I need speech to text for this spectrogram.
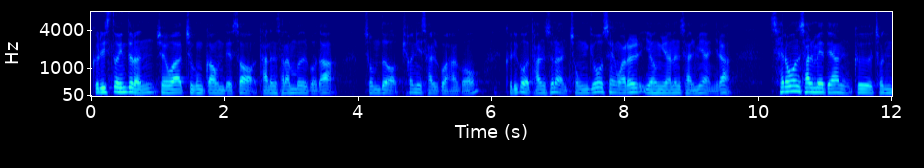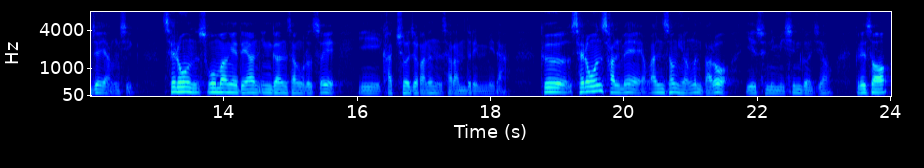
그리스도인들은 죄와 죽음 가운데서 다른 사람들보다 좀 더 편히 살고 하고 그리고 단순한 종교 생활을 영위하는 삶이 아니라 새로운 삶에 대한 그 존재 양식, 새로운 소망에 대한 인간상으로서의 이 갖추어져 가는 사람들입니다. 그 새로운 삶의 완성형은 바로 예수님이신 거죠. 그래서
